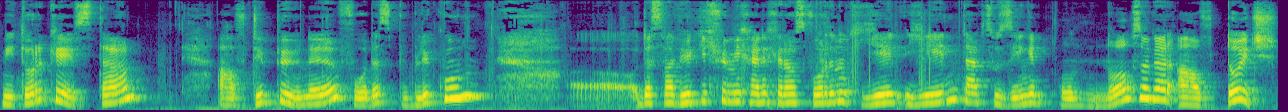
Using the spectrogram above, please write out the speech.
mit Orchester auf die Bühne vor das Publikum. Äh, das war wirklich für mich eine Herausforderung, je, jeden Tag zu singen und noch sogar auf Deutsch.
